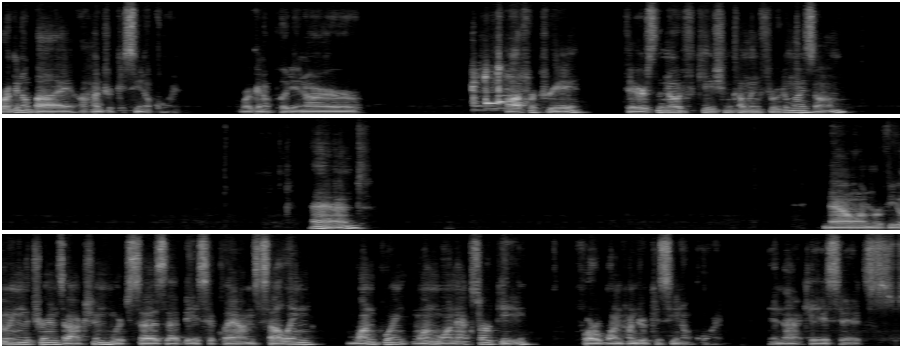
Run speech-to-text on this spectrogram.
we're going to buy 100 casino coin. We're going to put in our offer create. There's the notification coming through to my XUMM. And now I'm reviewing the transaction, which says that basically I'm selling 1.11 XRP for 100 casino coin. In that case, it's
